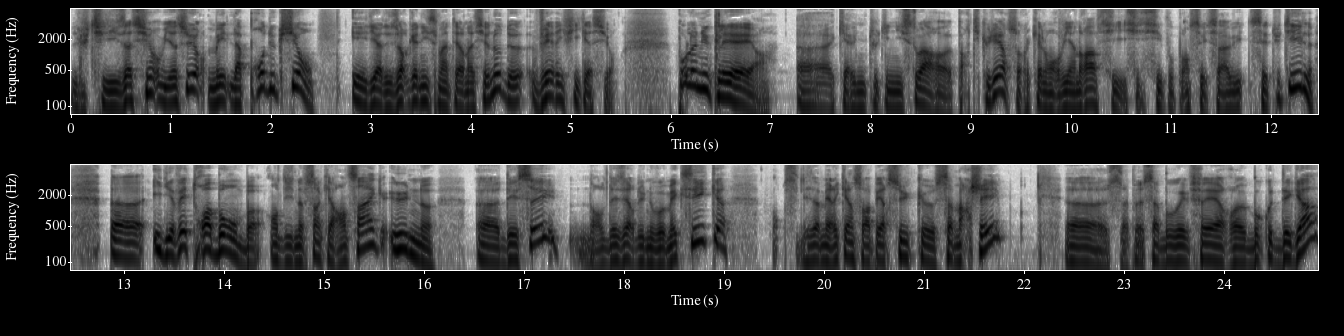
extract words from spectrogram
l'utilisation, bien sûr, mais la production. Et il y a des organismes internationaux de vérification. Pour le nucléaire, euh, qui a une, toute une histoire euh, particulière sur laquelle on reviendra si, vous pensez que ça c'est utile. Euh, il y avait trois bombes en 1945, une euh, d'essai dans le désert du Nouveau-Mexique. les Américains sont aperçus que ça marchait, euh, ça, pouvait faire euh, beaucoup de dégâts.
